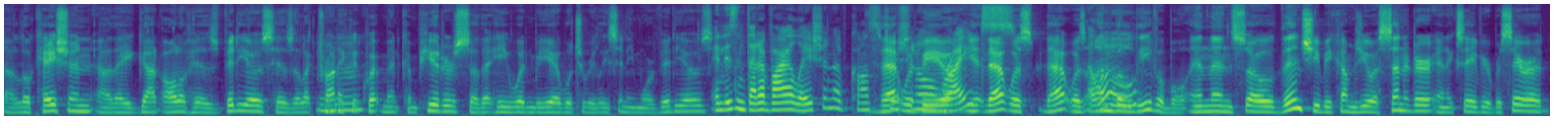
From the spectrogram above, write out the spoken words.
uh, location. Uh, they got all of his videos, his electronic equipment, computers, so that he wouldn't be able to release any more videos. And isn't that a violation of constitutional that would be a- yeah, that was that was Hello? unbelievable. And then so then she becomes U.S. senator, and Xavier Becerra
